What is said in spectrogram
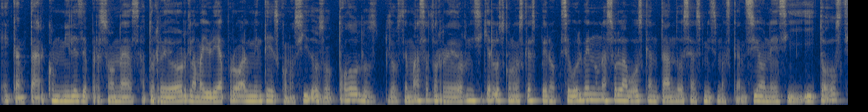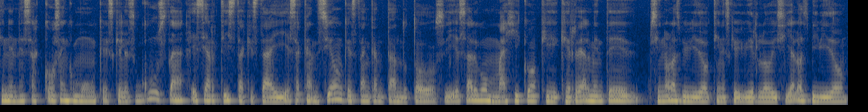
En cantar con miles de personas a tu alrededor, la mayoría probablemente desconocidos o todos los, los demás a tu alrededor ni siquiera los conozcas, pero se vuelven una sola voz cantando esas mismas canciones y, y todos tienen esa cosa en común que es que les gusta ese artista que está ahí, esa canción que están cantando todos y es algo mágico que, que realmente si no lo has vivido tienes que vivirlo y si ya lo has vivido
